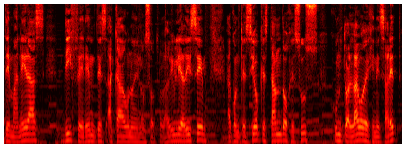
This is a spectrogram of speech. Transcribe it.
de maneras diferentes a cada uno de nosotros. La Biblia dice, aconteció que estando Jesús junto al lago de Genezaret,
